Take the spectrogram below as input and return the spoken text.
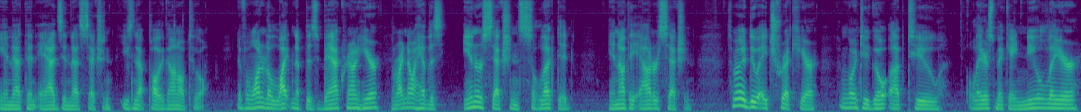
and that then adds in that section using that polygonal tool. If I wanted to lighten up this background here, right now I have this inner section selected and not the outer section. So I'm going to do a trick here. I'm going to go up to layers, make a new layer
